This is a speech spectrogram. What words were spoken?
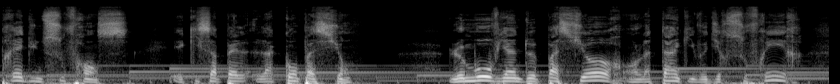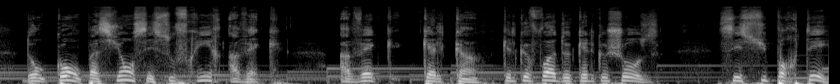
près d'une souffrance et qui s'appelle la compassion. Le mot vient de patior en latin qui veut dire souffrir. Donc compassion, c'est souffrir avec, avec quelqu'un, quelquefois de quelque chose. C'est supporter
